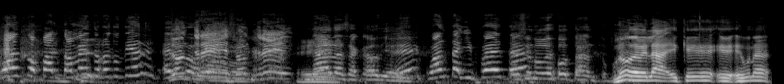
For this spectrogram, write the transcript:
¿Cuántos apartamentos que tú tienes? Son tres, son tres. Nada sacado de ahí. ¿Eh? ¿Cuántas jipetas? Eso no dejó tanto. No, de verdad, es que eh, es una...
